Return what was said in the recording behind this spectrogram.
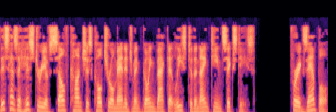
This has a history of self-conscious cultural management going back at least to the 1960s. For example,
